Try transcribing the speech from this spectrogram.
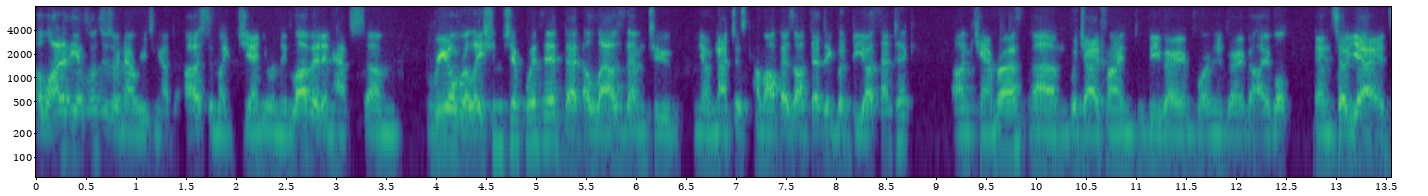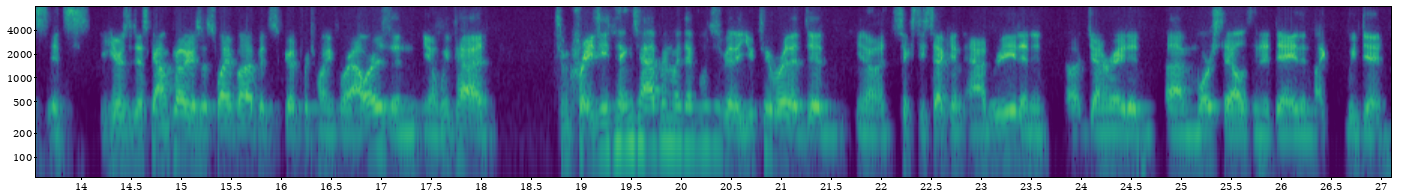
a lot of the influencers are now reaching out to us and like genuinely love it and have some real relationship with it that allows them to you know not just come off as authentic but be authentic on camera um, which i find to be very important and very valuable and so yeah it's it's here's a discount code here's a swipe up it's good for 24 hours and you know we've had some crazy things happen with influencers we had a youtuber that did you know a 60 second ad read and it uh, generated um, more sales in a day than like we did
